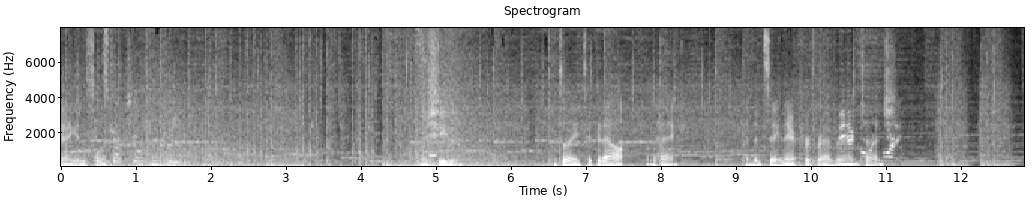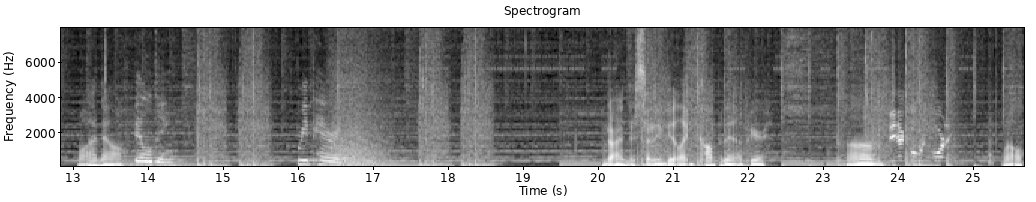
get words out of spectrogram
Come on, gotta get this one. Complete. Oh, shoot. Until they took it out. What the heck? I've been sitting there for forever Vehicle untouched. Why now? Building. Repairing. Darn, they're starting to get like competent up here. Um, Vehicle reporting. well,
